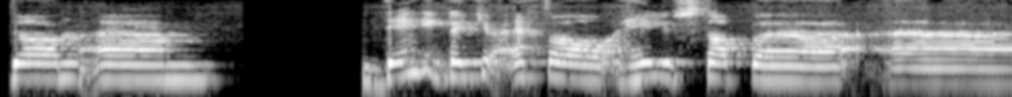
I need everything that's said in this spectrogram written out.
Dan um, denk ik dat je echt al hele stappen uh,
